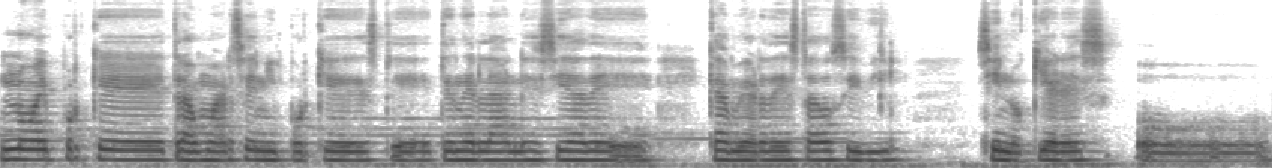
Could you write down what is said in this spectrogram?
no hay por qué traumarse ni por qué este, tener la necesidad de cambiar de estado civil si no quieres o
